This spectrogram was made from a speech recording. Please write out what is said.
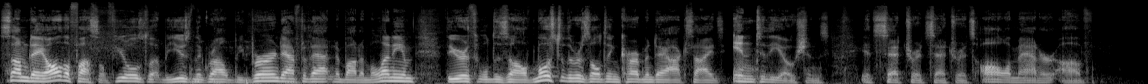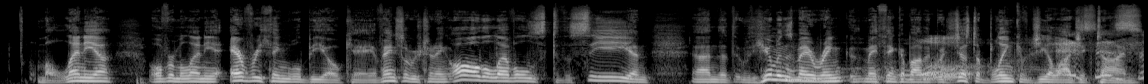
Someday, all the fossil fuels that will be used in the ground will be burned. After that, in about a millennium, the Earth will dissolve most of the resulting carbon dioxides into the oceans, etc., etc. It's all a matter of millennia, over millennia, everything will be okay. Eventually, returning all the levels to the sea, and and that humans may ring, may think about it, but it's just a blink of geologic This time. is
